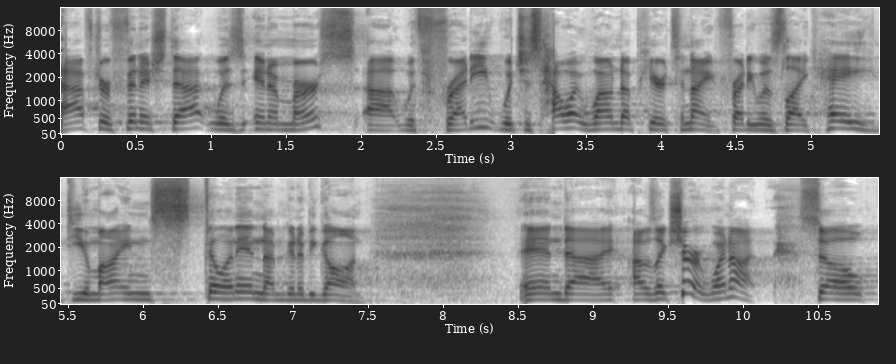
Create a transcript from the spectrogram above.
after finished that was in Immerse uh, with Freddie, which is how I wound up here tonight. Freddie was like, "Hey, do you mind filling in? I'm going to be gone." And uh, I was like, sure, why not? So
